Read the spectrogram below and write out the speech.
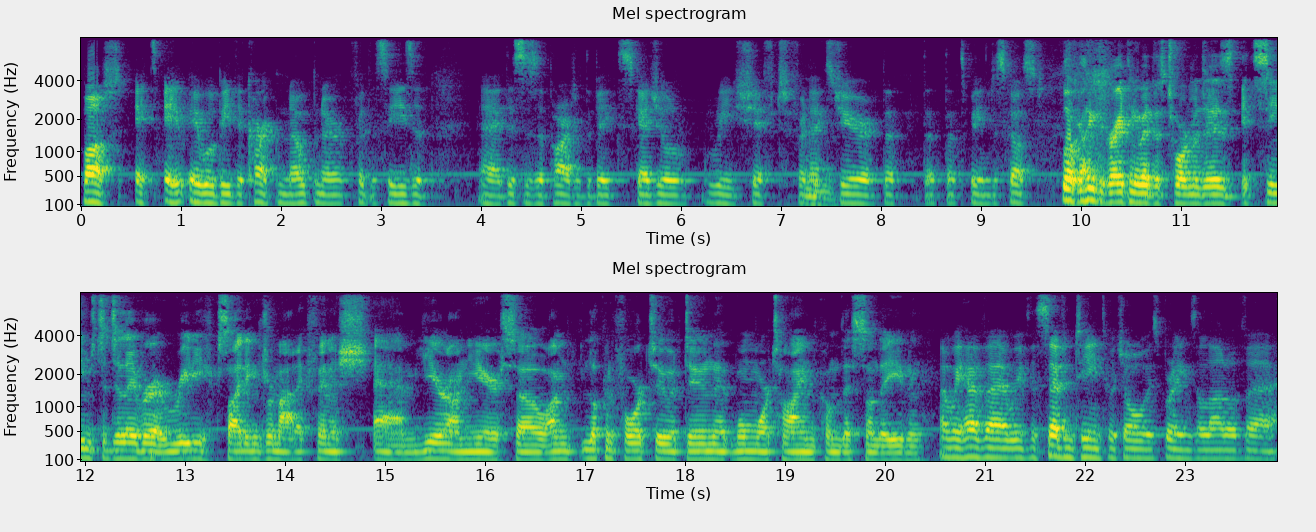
but it's it, it will be the curtain opener for the season. Uh, this is a part of the big schedule reshift for Mm. next year that, that that's being discussed. Look, I think the great thing about this tournament is it seems to deliver a really exciting, dramatic finish um, year on year. So I'm looking forward to it doing it one more time come this Sunday evening. And we have uh, we have the seventeenth, which always brings a lot of uh,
